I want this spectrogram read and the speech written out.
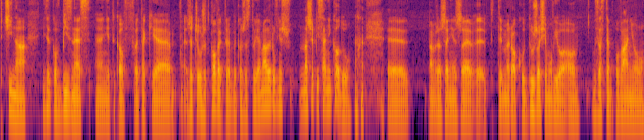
wcina nie tylko w biznes, nie tylko w takie rzeczy użytkowe, które wykorzystujemy, ale również w nasze pisanie kodu. mam wrażenie, że e, w tym roku dużo się mówiło o zastępowaniu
